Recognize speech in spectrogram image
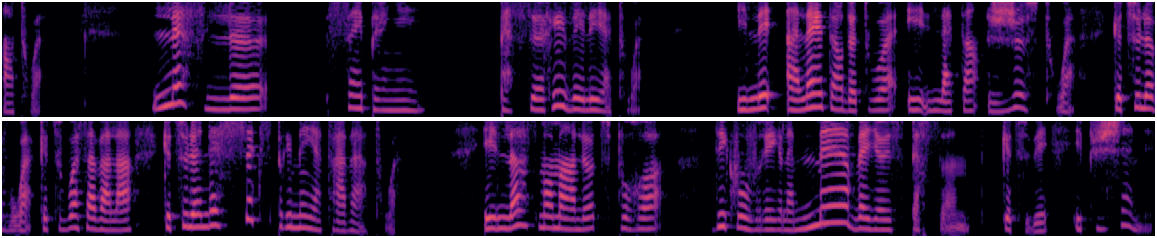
en toi. Laisse-le s'imprégner, se révéler à toi. Il est à l'intérieur de toi et il attend juste toi, que tu le vois, que tu vois sa valeur, que tu le laisses s'exprimer à travers toi. Et là, à ce moment-là, tu pourras découvrir la merveilleuse personne que tu es et puis jamais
